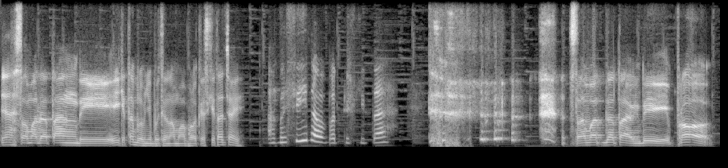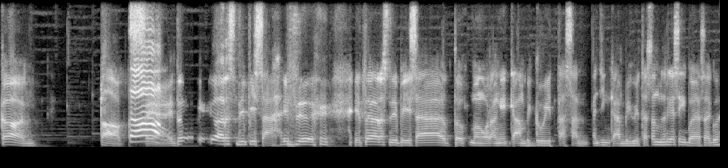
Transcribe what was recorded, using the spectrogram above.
ya selamat datang di Ih, kita belum nyebutin nama podcast kita, coy. Apa sih nama podcast kita? Selamat datang di Pro Con Talks. Talk. Ya, itu itu harus dipisah. Itu itu harus dipisah untuk mengurangi keambiguitasan. Anjing keambiguitasan bener gak sih bahasa gue?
